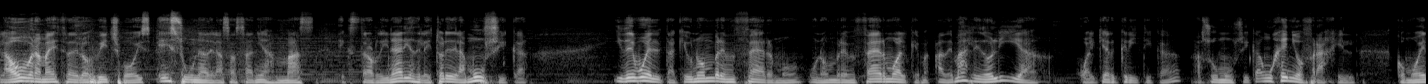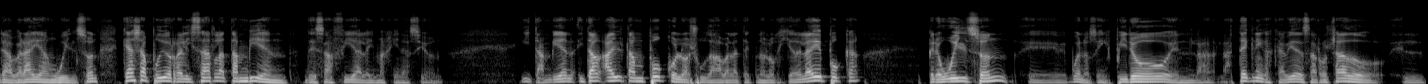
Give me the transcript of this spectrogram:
la obra maestra de los Beach Boys es una de las hazañas más extraordinarias de la historia de la música. Y de vuelta, que un hombre enfermo, un hombre enfermo al que además le dolía cualquier crítica a su música, un genio frágil, como era Brian Wilson, que haya podido realizarla también desafía la imaginación. Y también, a él tampoco lo ayudaba la tecnología de la época, pero Wilson, eh, bueno, se inspiró en las técnicas que había desarrollado el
